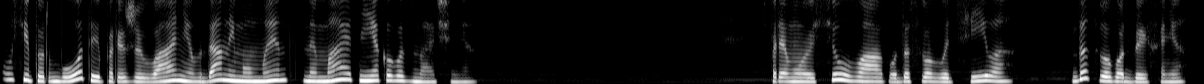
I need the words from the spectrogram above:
Усі турботи і переживання в даний момент не мають ніякого значення. Спрямуй всю увагу до свого тіла, до свого дихання.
